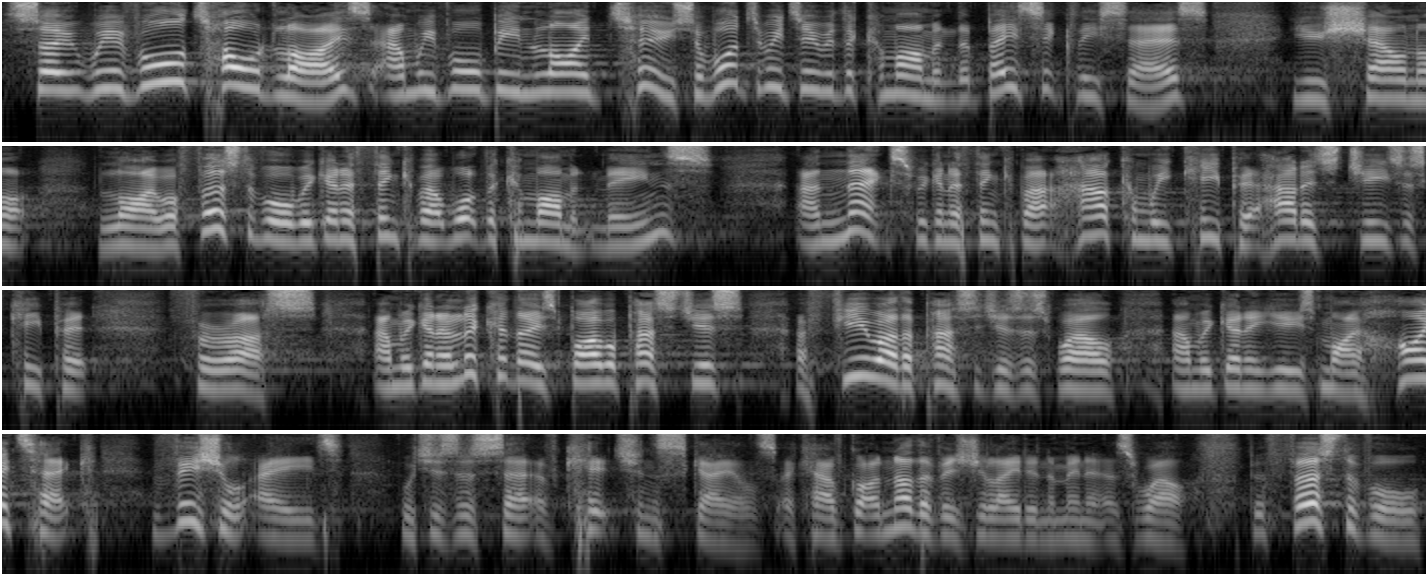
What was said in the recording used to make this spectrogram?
So we've all told lies and we've all been lied to. So, what do we do with the commandment that basically says, You shall not lie? Well, first of all, we're going to think about what the commandment means. And next, we're going to think about how can we keep it? How does Jesus keep it for us? And we're going to look at those Bible passages, a few other passages as well, and we're going to use my high tech visual aid, which is a set of kitchen scales. Okay, I've got another visual aid in a minute as well. But first of all,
